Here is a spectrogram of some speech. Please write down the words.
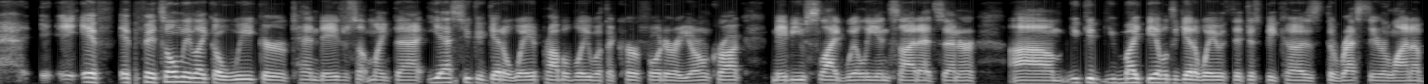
if if it's only like a week or 10 days or something like that, yes, you could get away probably with a Kerfoot or a Jarnkrok. Maybe you slide Willie inside at center. Um, you could you might be able to get away with it just because the rest of your lineup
